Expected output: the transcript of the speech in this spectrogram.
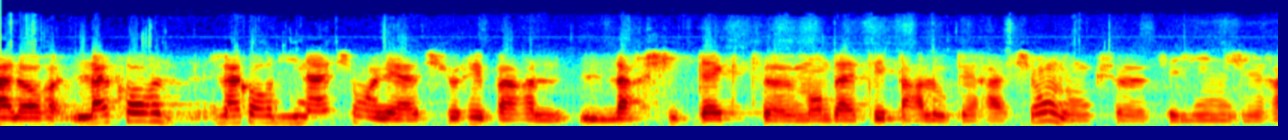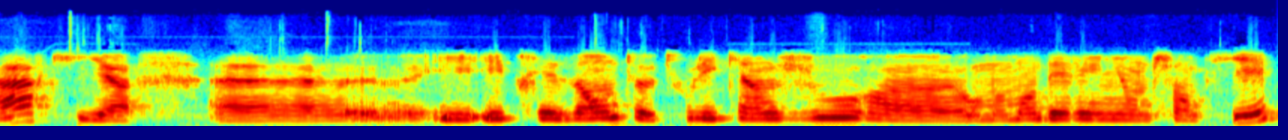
alors, la, la, coordination, elle est assurée par l'architecte mandaté par l'opération, donc euh, Céline Girard, qui euh, euh, est, présente tous les 15 jours au moment des réunions de chantier.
